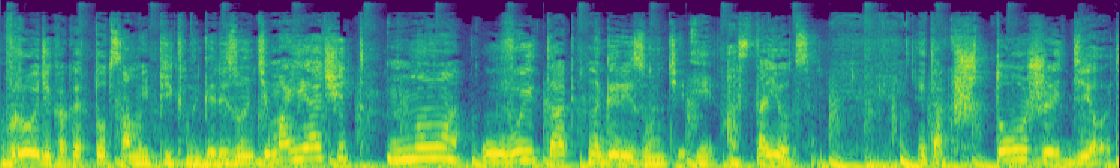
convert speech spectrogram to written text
вроде как это тот самый пик на горизонте маячит, но, увы, так на горизонте и остается. Итак, что же делать?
